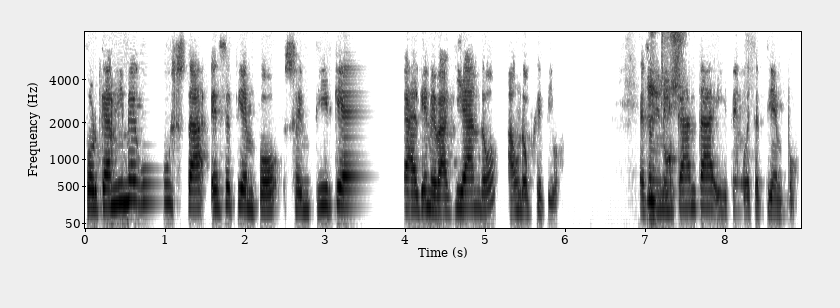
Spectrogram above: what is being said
porque a mí me gusta ese tiempo sentir que alguien me va guiando a un objetivo. Eso a mí me encanta y tengo ese tiempo.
